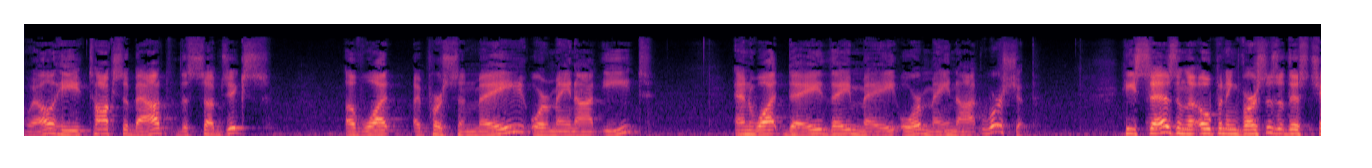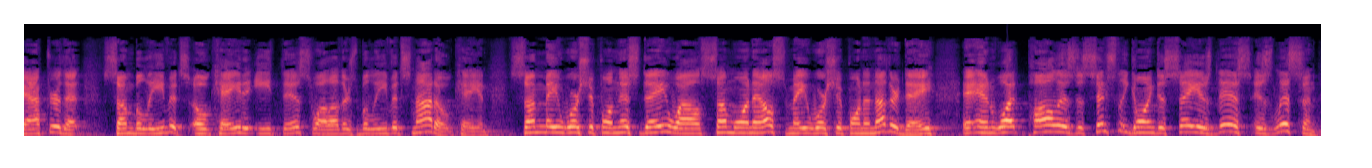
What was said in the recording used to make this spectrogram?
Well, he talks about the subjects of what a person may or may not eat and what day they may or may not worship. He says in the opening verses of this chapter that some believe it's okay to eat this while others believe it's not okay. And some may worship on this day while someone else may worship on another day. And what Paul is essentially going to say is this, is listen,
